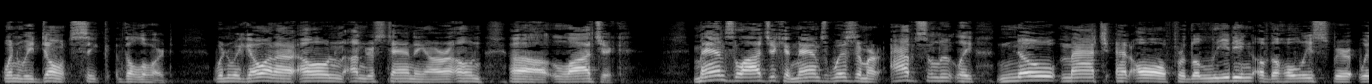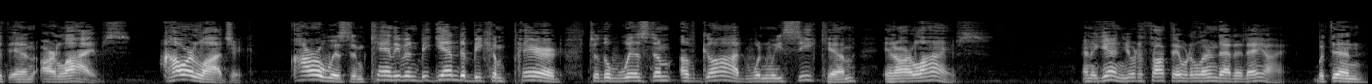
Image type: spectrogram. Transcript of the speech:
when we don't seek the Lord? When we go on our own understanding, our own uh, logic. Man's logic and man's wisdom are absolutely no match at all for the leading of the Holy Spirit within our lives. Our logic, our wisdom can't even begin to be compared to the wisdom of God when we seek Him in our lives. And again, you would have thought they would have learned that at Ai. But then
